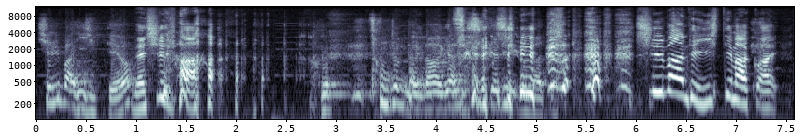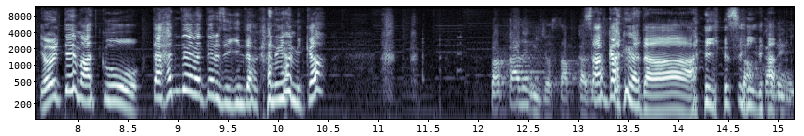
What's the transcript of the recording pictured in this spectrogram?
실바 20대요? 네 실바 성정당당하게 한 실- 20대인 것 같아. 실바한테 20대 맞고 아 10대 맞고 딱 한 대만 때려서 이긴다 가능합니까? 쌉가능이죠, 쌉가능. 쌉 가능하다 쌉 알겠습니다 가능이.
